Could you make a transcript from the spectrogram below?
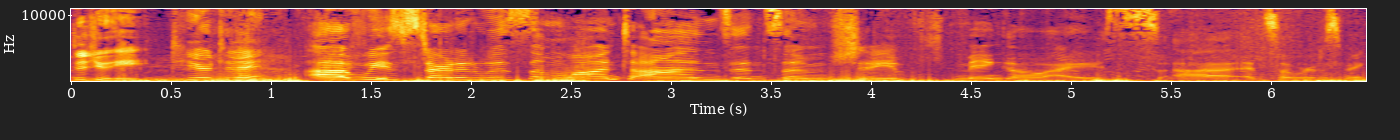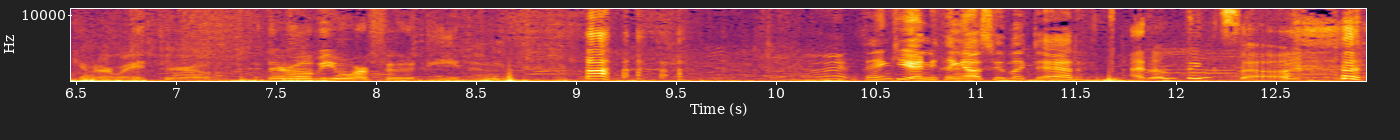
Did you eat here today? Uh, we started with some wontons and some shaved mango ice, uh, and so we're just making our way through. There will be more food eaten. All right, thank you. Anything else you'd like to add? I don't think so.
